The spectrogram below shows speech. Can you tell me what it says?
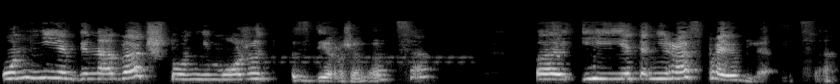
он не виноват, что он не может сдерживаться. Э, и это не раз проявляется.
